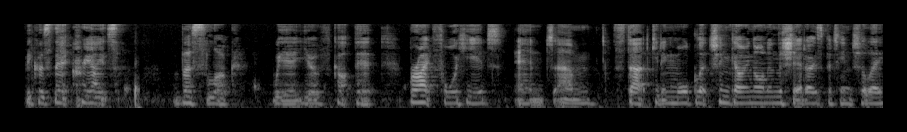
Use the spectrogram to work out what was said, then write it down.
because that creates this look where you've got that bright forehead and um, start getting more glitching going on in the shadows potentially.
